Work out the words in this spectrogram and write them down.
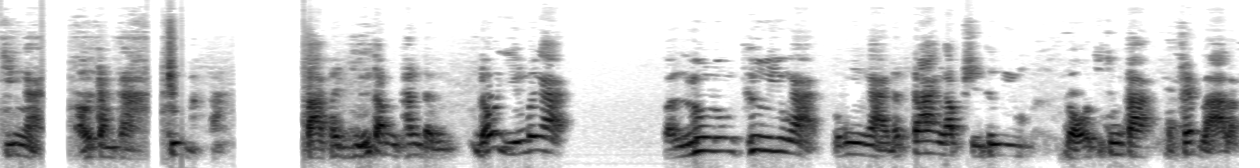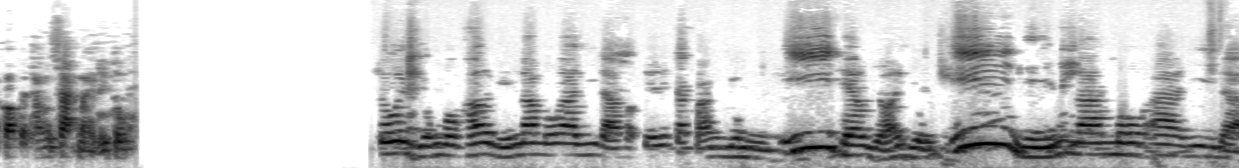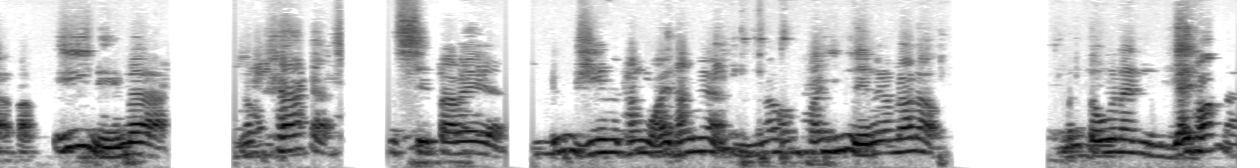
Chính ngài ở trong ta, trước mặt ta. Ta phải giữ tâm thanh tịnh, đối diện với ngài, và luôn luôn thương yêu ngài, cũng như ngài đã tràn ngập sự thương yêu đổ cho chúng ta. Một phép lạ là có cái thân xác này để tu. Tôi dùng một hơi niệm nam mô a di đà phật để các bạn dùng ý theo dõi, dùng ý niệm nam mô a di đà phật. Ý niệm à nó khác à nó separate. à đứng riêng thân ngoại thân á nó không phải dính liền trong đó đâu. Mình tu cái này giải thoát mà.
